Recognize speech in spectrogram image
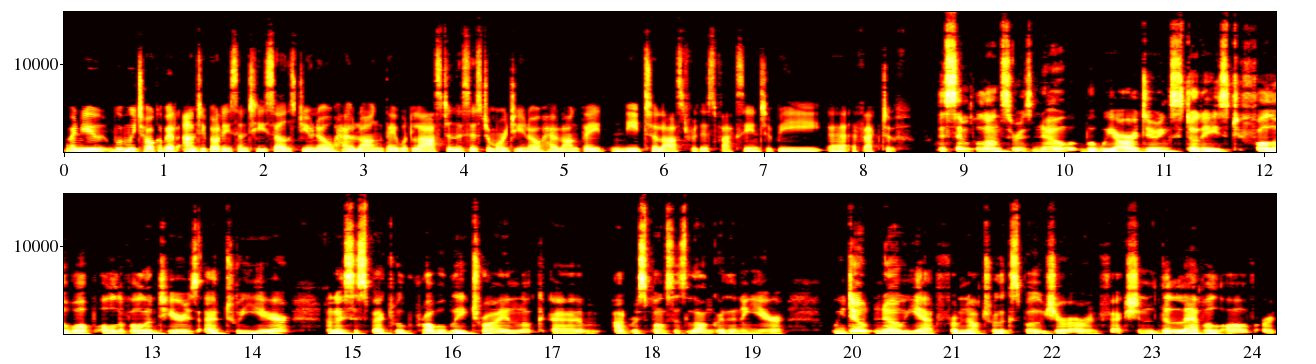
When you when we talk about antibodies and T cells, do you know how long they would last in the system, or do you know how long they need to last for this vaccine to be uh, effective? The simple answer is no, but we are doing studies to follow up all the volunteers out to a year, and I suspect we'll probably try and look um, at responses longer than a year. We don't know yet from natural exposure or infection the level of or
